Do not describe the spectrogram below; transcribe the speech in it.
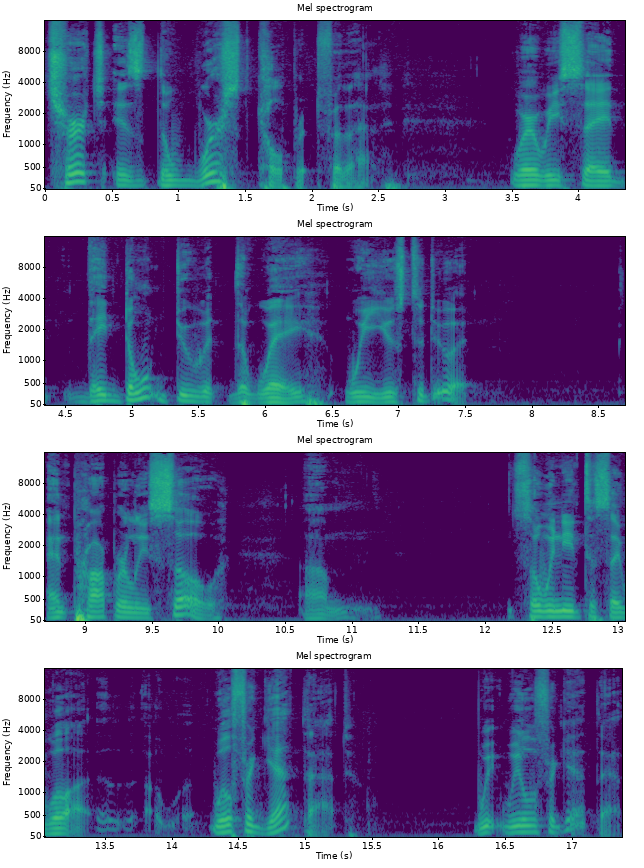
Church is the worst culprit for that, where we say they don't do it the way we used to do it, and properly so. Um, so we need to say, well, we'll forget that. We, we'll forget that.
